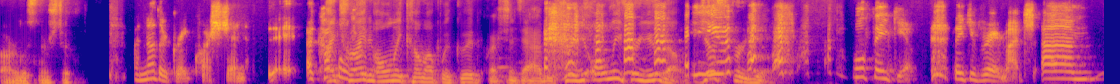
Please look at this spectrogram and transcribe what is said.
our listeners to? Another great question. A couple. I try to only come up with good questions, Abby. For you, only for you, though, just for you. Well, thank you. Thank you very much. Um,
